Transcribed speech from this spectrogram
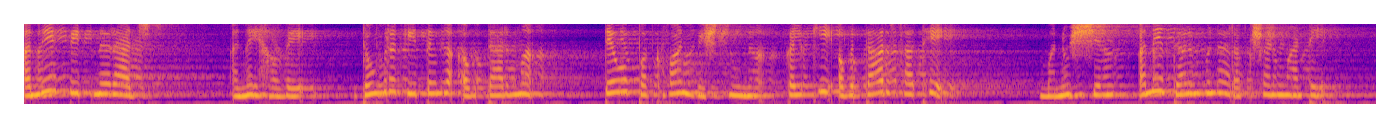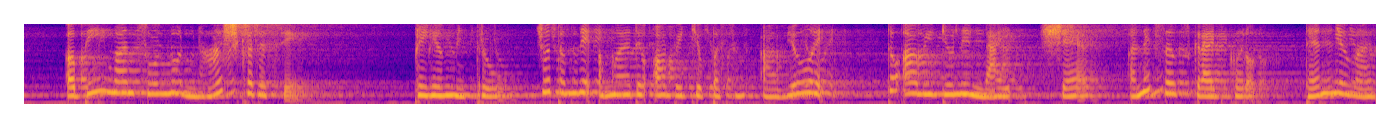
અને વિઘ્નરાજ. અને હવે ધૂમ્રકેતુના અવતારમાં તેઓ ભગવાન વિષ્ણુના કલ્કી અવતાર સાથે મનુષ્ય અને ધર્મના રક્ષણ માટે અભિમાનસુરનો નાશ કરશે પ્રિય મિત્રો, જો તમને અમારો આ વીડિયો પસંદ આવ્યો હોય, તો આ વિડીયોને લાઈક, શેર અને સબસ્ક્રાઈબ કરો. ધન્યવાદ.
